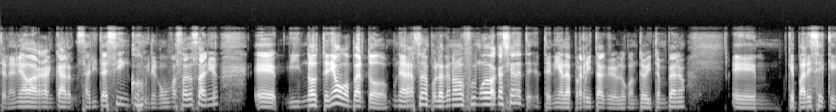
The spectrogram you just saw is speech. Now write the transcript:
La nena va a arrancar salita de 5, miren cómo pasan los años. eh, y no teníamos que comprar todo. Una de razones por la que no nos fuimos de vacaciones, te- tenía la perrita que lo conté hoy temprano. eh, que parece que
